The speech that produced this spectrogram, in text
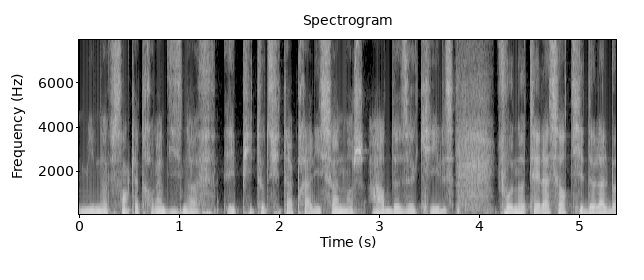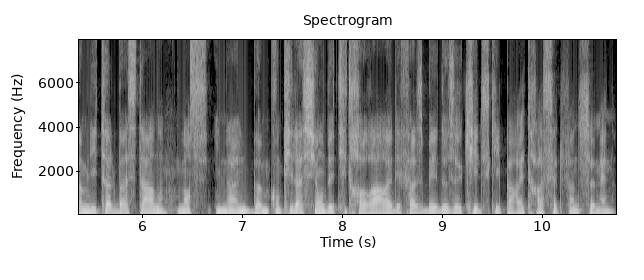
1999. Et puis tout de suite après, Alison Mosh Hart de The Kills. Il faut noter la sortie de l'album Little Bastard, un album compilation des titres rares et des phases B de The Kills qui paraîtra cette fin de semaine.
